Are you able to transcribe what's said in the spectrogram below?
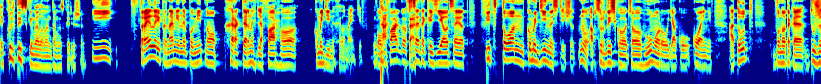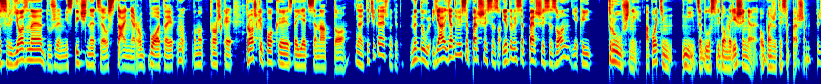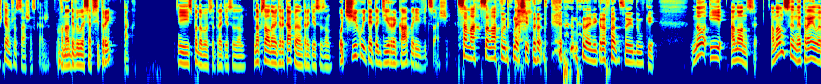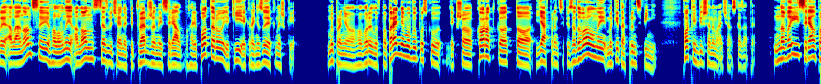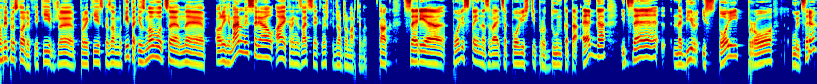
Е, культистськими елементами, скоріше. І в трейлері, принаймні, непомітно характерних для Фарго комедійних елементів. Бо Так, Фарго так. все-таки є оцей от підтон комедійності, що ну, абсурдистського цього гумору, як у Коенів. А тут. Воно таке дуже серйозне, дуже містичне. Це остання робота. Як ну воно трошки, трошки поки здається надто А, ти чекаєш, Микита? не дуже. Я, я дивився перший сезон. Я дивився перший сезон, який трушний, а потім ні, це було свідоме рішення обмежитися першим. Почекаємо, що Саша скаже. Вона дивилася всі три. Так. Їй сподобався третій сезон. Написала навіть рекапи на третій сезон. Очікуйте тоді рекаперів від Саші. Сама сама буде начитувати на мікрофон свої думки. Ну і анонси. Анонси, не трейлери, але анонси. Головний анонс це, звичайно, підтверджений серіал по Гаррі Поттеру, який екранізує книжки. Ми про нього говорили в попередньому випуску. Якщо коротко, то я, в принципі, задоволений, Микита, в принципі, ні. Поки більше немає чого сказати. Новий серіал по Грі престолів, який вже про який сказав Микита, і знову це не оригінальний серіал, а екранізація книжки Джорджа Мартіна. Так, серія повістей називається Повісті про Дунка та Егга, і це набір історій про лицаря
